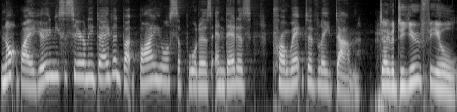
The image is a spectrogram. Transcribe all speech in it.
not by you necessarily, David, but by your supporters, and that is proactively done. David, do you feel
